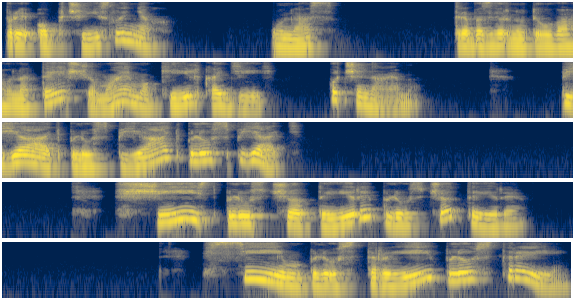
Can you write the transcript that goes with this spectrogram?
при обчисленнях у нас треба звернути увагу на те, що маємо кілька дій. Починаємо. 5 плюс 5 плюс 5. 6 плюс 4 плюс 4. 7 плюс 3 плюс 3.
